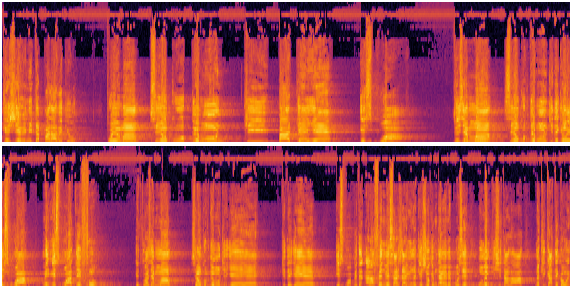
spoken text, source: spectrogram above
que Jérémie a parlé avec eux. Premièrement, c'est un groupe de monde qui pas gagné espoir. Deuxièmement, c'est un groupe de monde qui a un espoir, mais espoir est faux. Et troisièmement, c'est un groupe de monde qui a qui gagné espoir. Peut-être à la fin du message, là, il y a une question que je me poser, ou même qui est là, dans quelle catégorie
